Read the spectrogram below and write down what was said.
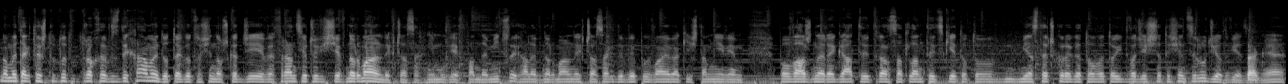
No my tak też tu, tu trochę wzdychamy do tego, co się na przykład dzieje we Francji, oczywiście w normalnych czasach, nie mówię w pandemicznych, ale w normalnych czasach, gdy wypływają jakieś tam, nie wiem, poważne regaty transatlantyckie, to to miasteczko regatowe to i 20 tysięcy ludzi odwiedza, Tak. nie?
